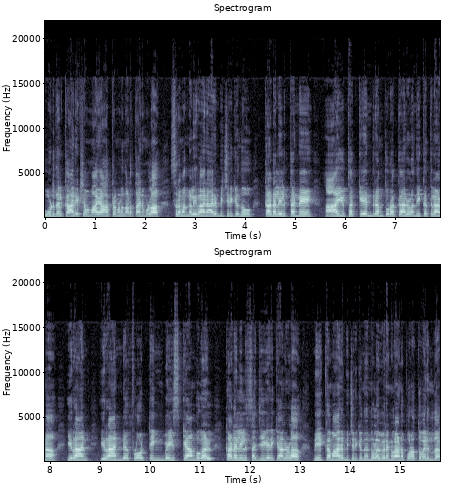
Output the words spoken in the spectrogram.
കൂടുതൽ കാര്യക്ഷമമായ ആക്രമണം നടത്താനുമുള്ള ശ്രമങ്ങൾ ഇറാൻ ആരംഭിച്ചിരിക്കുന്നു. കടലിൽ തന്നെ ആയുധ കേന്ദ്രം തുറക്കാനുള്ള നീക്കത്തിലാണ് ഇറാൻ. ഇറാന്റെ ഫ്ലോട്ടിംഗ് ബേസ് ക്യാമ്പുകൾ കടലിൽ സജ്ജീകരിക്കാനുള്ള നീക്കം ആരംഭിച്ചിരിക്കുന്നു എന്നുള്ള വിവരങ്ങളാണ് പുറത്തു വരുന്നത്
